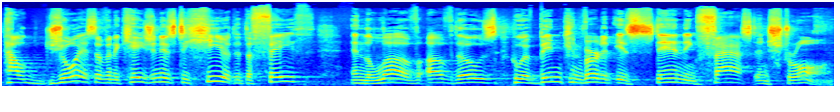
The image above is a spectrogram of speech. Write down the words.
how joyous of an occasion is to hear that the faith and the love of those who have been converted is standing fast and strong.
